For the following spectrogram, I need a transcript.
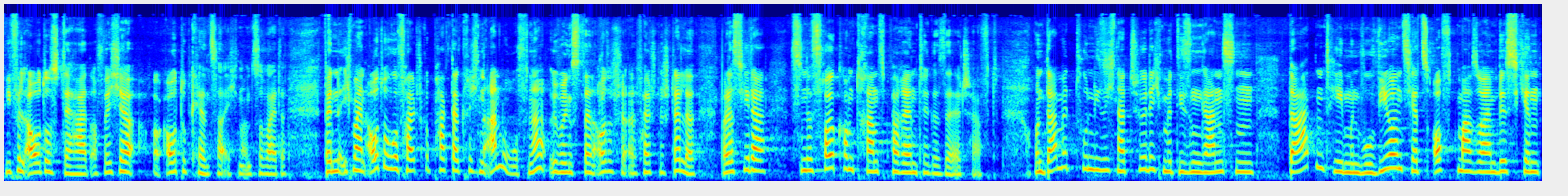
wie viele Autos der hat, auf welche Autokennzeichen und so weiter. Wenn ich mein Auto falsch geparkt habe, kriege ich einen Anruf. Ne? Übrigens, dein Auto steht an der falschen Stelle. Weil das jeder, das ist eine vollkommen transparente Gesellschaft. Und damit tun die sich natürlich mit diesen ganzen Datenthemen, wo wir uns jetzt oft mal so ein bisschen,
